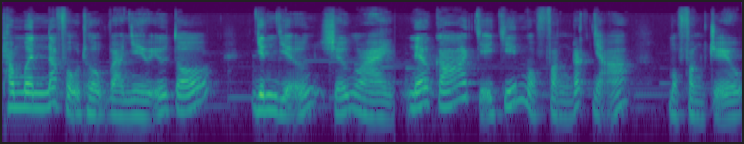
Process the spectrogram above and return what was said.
Thông minh nó phụ thuộc vào nhiều yếu tố. Dinh dưỡng, sữa ngoài, nếu có chỉ chiếm một phần rất nhỏ, một phần triệu.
